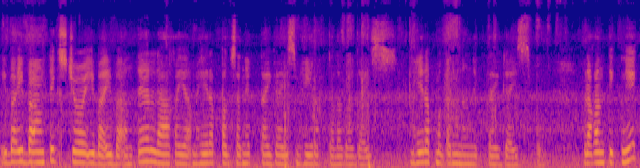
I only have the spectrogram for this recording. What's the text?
iba-iba ang texture iba-iba ang tela kaya mahirap pag sa necktie guys. Mahirap talaga guys. Mahirap mag ano ng necktie guys. Wala kang technique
